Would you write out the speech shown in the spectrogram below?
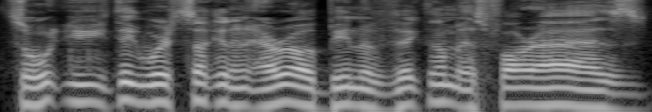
So you think we're stuck in an era of being a victim as far as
